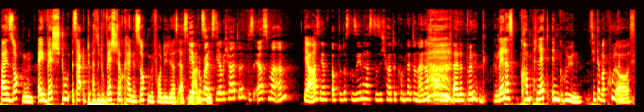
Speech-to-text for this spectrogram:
bei Socken. Ey, wäschst du, also du wäschst ja auch keine Socken, bevor du dir das erste hier, Mal guck mal, anziehst. die habe ich heute das erste Mal an. Ja. Ich weiß nicht, ob, du das gesehen hast, dass ich heute komplett in einer Farbe gekleidet bin. Leila ist komplett in grün. Sieht aber cool aus.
